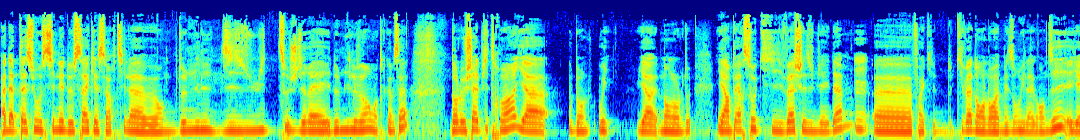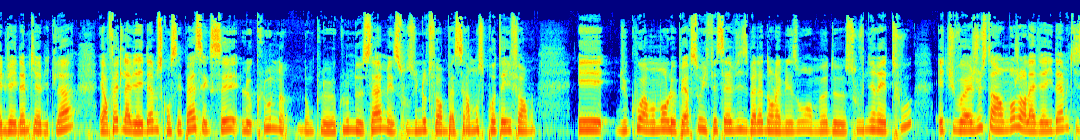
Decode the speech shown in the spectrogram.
adaptation au ciné de ça qui est sortie là euh, en 2018, je dirais 2020 ou un truc comme ça. Dans le chapitre 1, il y a ou dans le, oui, il y a non dans le 2, il y a un perso qui va chez une vieille dame, Mm. euh, enfin qui, qui va dans la maison où il a grandi et il y a une vieille dame qui habite là et en fait la vieille dame ce qu'on sait pas c'est que c'est le clown, donc le clown de ça mais sous une autre forme parce que c'est un monstre protéiforme. Et du coup, à un moment, le perso, il fait sa vie, il se balade dans la maison en mode euh, souvenir et tout. Et tu vois juste à un moment, genre la vieille dame qui,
